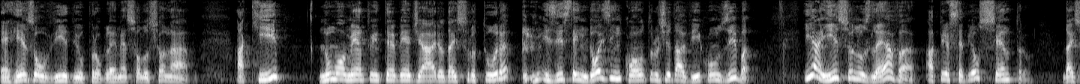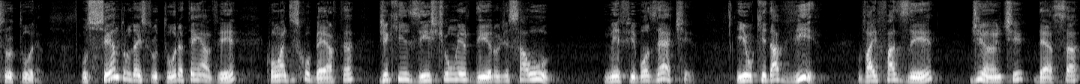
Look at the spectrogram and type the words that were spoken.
é resolvida e o problema é solucionado. Aqui, no momento intermediário da estrutura, existem dois encontros de Davi com Ziba. E a isso nos leva a perceber o centro da estrutura. O centro da estrutura tem a ver com a descoberta de que existe um herdeiro de Saul, Mefibosete. E o que Davi vai fazer diante dessa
